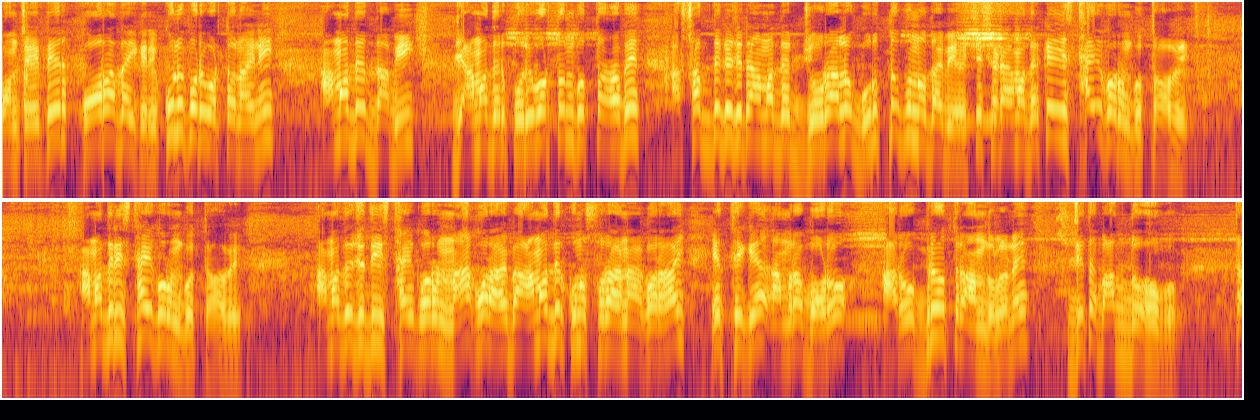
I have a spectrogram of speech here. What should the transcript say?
পঞ্চায়েতের কর আদায়কারী কোনো পরিবর্তন হয়নি। আমাদের দাবি যে আমাদের পরিবর্তন করতে হবে, আর সব থেকে যেটা আমাদের জোরালো গুরুত্বপূর্ণ দাবি হয়েছে, সেটা আমাদেরকে স্থায়ীকরণ করতে হবে। আমাদের স্থায়ীকরণ করতে হবে। আমাদের যদি স্থায়ীকরণ না করা হয় বা আমাদের কোনো সুরা না করা হয়, এর থেকে আমরা বড় আরও বৃহত্তর আন্দোলনে যেতে বাধ্য হব। তা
